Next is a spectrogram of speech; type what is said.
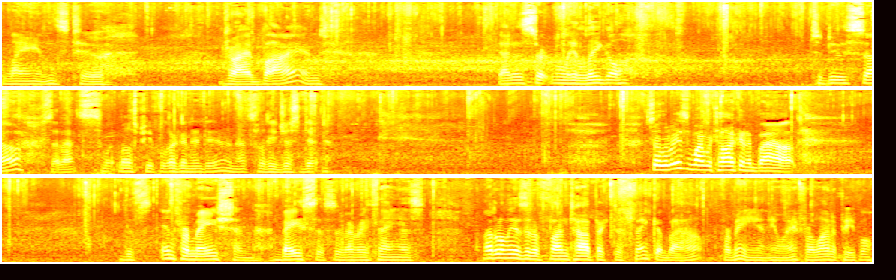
lanes to drive by, and that is certainly legal to do so. So that's what most people are going to do, and that's what he just did. So, the reason why we're talking about this information basis of everything is not only is it a fun topic to think about, for me anyway, for a lot of people,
